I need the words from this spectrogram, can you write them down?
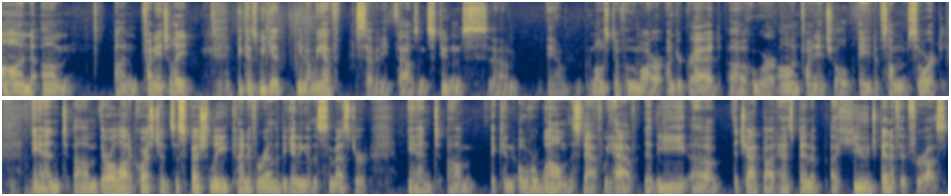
on um, on financial aid, mm-hmm. because we get you know we have 70,000 students, um, you know, most of whom are undergrad uh, who are on financial aid of some sort. Mm-hmm. And um, there are a lot of questions, especially kind of around the beginning of the semester. And um, it can overwhelm the staff we have. The uh, the chatbot has been a, a, huge benefit for us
